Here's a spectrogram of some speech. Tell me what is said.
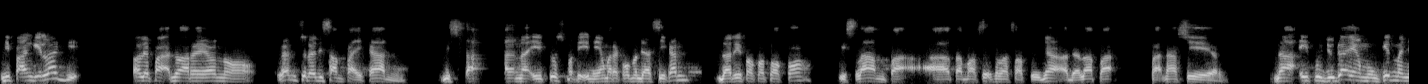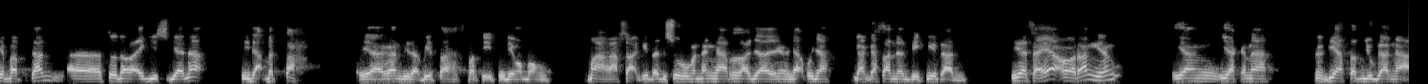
dipanggil lagi oleh Pak Nuaryono. Kan sudah disampaikan di sana itu seperti ini yang merekomendasikan dari tokoh-tokoh Islam Pak uh, termasuk salah satunya adalah Pak Pak Nasir. Nah itu juga yang mungkin menyebabkan uh, saudara Egy Sujana tidak betah, ya kan tidak betah seperti itu dia ngomong masa kita disuruh mendengar saja yang nggak punya gagasan dan pikiran. Ya saya orang yang yang ya kena kegiatan juga nggak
